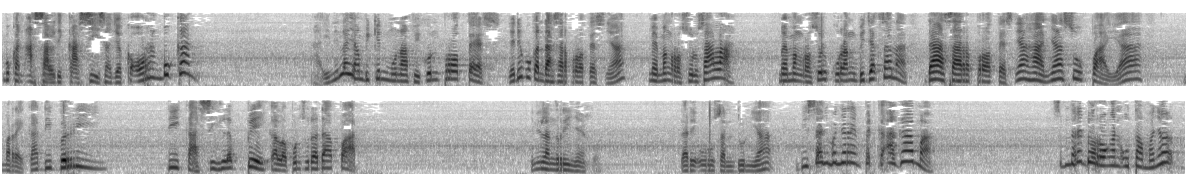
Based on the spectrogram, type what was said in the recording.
Bukan asal dikasih saja ke orang, bukan. Nah inilah yang bikin munafikun protes. Jadi bukan dasar protesnya, memang Rasul salah. Memang Rasul kurang bijaksana. Dasar protesnya hanya supaya mereka diberi. Dikasih lebih kalaupun sudah dapat. Inilah ngerinya. Dari urusan dunia bisa menyerempet ke agama. Sebenarnya dorongan utamanya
